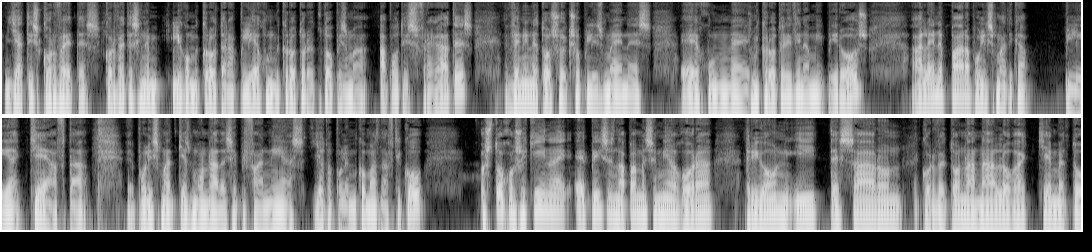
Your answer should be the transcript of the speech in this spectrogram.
για τις κορβέτες. Κορβέτες είναι λίγο μικρότερα πλοία, έχουν μικρότερο εκτόπισμα από τις φρεγάτες, δεν είναι τόσο εξοπλισμένες, έχουν ε, μικρότερη δύναμη πυρός, αλλά είναι πάρα πολύ σημαντικά πλοία και αυτά, ε, πολύ σημαντικές μονάδες επιφανείας για το πολεμικό μας ναυτικό ο στόχος εκεί είναι επίσης να πάμε σε μια αγορά τριών ή τεσσάρων κορβετών ανάλογα και με το,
